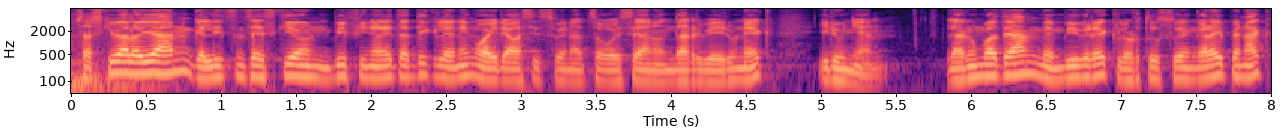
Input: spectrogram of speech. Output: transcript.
Saskibaloian, gelditzen zaizkion bi finaletatik lehenengo irabazi zuen atzogoizean ondarri behirunek, iruñan. Larun batean, benbibrek lortu zuen garaipenak,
